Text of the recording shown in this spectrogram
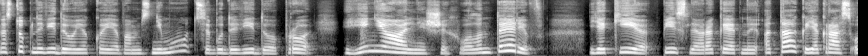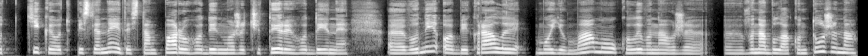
Наступне відео, яке я вам зніму, це буде відео про геніальніших волонтерів, які після ракетної атаки, якраз от тільки от після неї, десь там пару годин, може 4 години, е, вони обікрали мою маму, коли вона вже е, вона була контужена,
